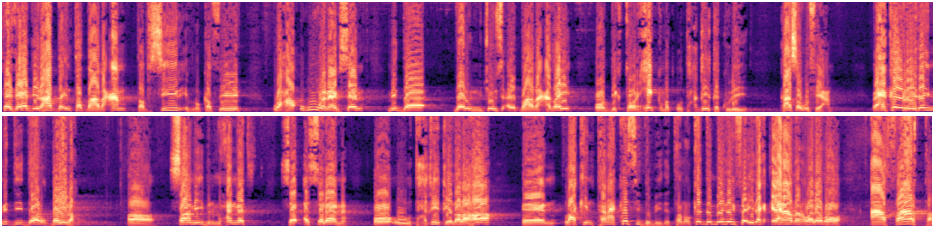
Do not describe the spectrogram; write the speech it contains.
saas daraaddeed hadda inta daabacan tafsiir ibnu kaiir waxaa ugu wanaagsan midda daaru ibnu jawsi ay daabacday oo dictor xikmad uu taxqiiqa ku leeyay. Kaasa ugu fiican. Waxaa ka horreyday midii daaru dayba sami ibn moxamed asalaama oo uu taxqiiqeeda lahaa laakiin tanaa ka sii dambeyday tanuu ka dambeyday faa'iida dheeraadana waa leedaho aahaarta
